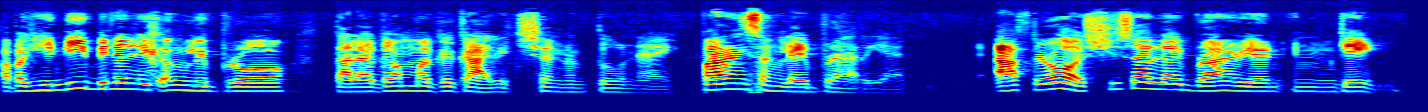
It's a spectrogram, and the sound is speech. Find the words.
kapag hindi binalik ang libro, talagang magagalit siya ng tunay. Parang isang librarian. After all, she's a librarian in game.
